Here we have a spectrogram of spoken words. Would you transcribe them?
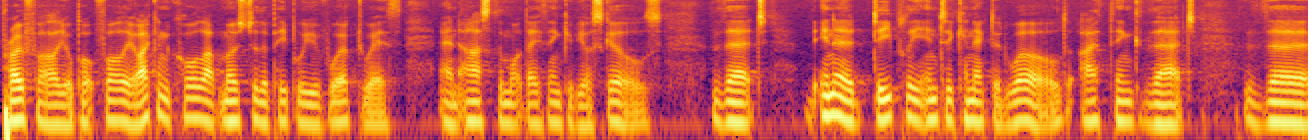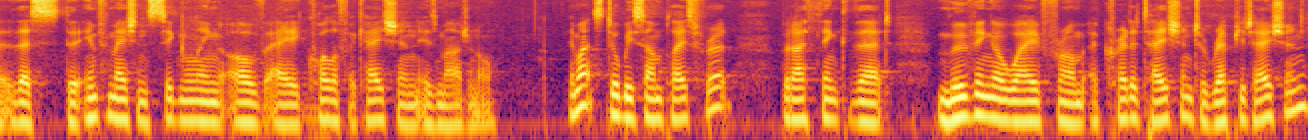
profile, your portfolio. I can call up most of the people you've worked with and ask them what they think of your skills. That in a deeply interconnected world, I think that the, this, the information signaling of a qualification is marginal. There might still be some place for it, but I think that moving away from accreditation to reputation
